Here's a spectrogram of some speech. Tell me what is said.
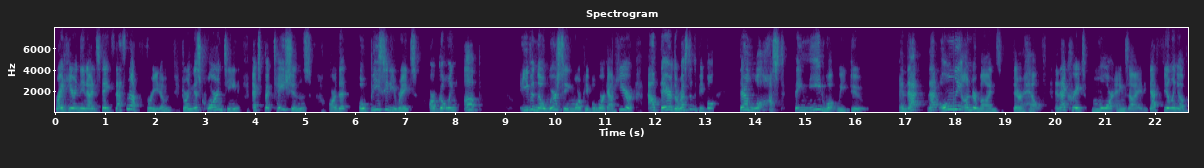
right here in the United States. That's not freedom. During this quarantine, expectations are that obesity rates are going up. Even though we're seeing more people work out here, out there, the rest of the people, they're lost. They need what we do. And that that only undermines their health. And that creates more anxiety. That feeling of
